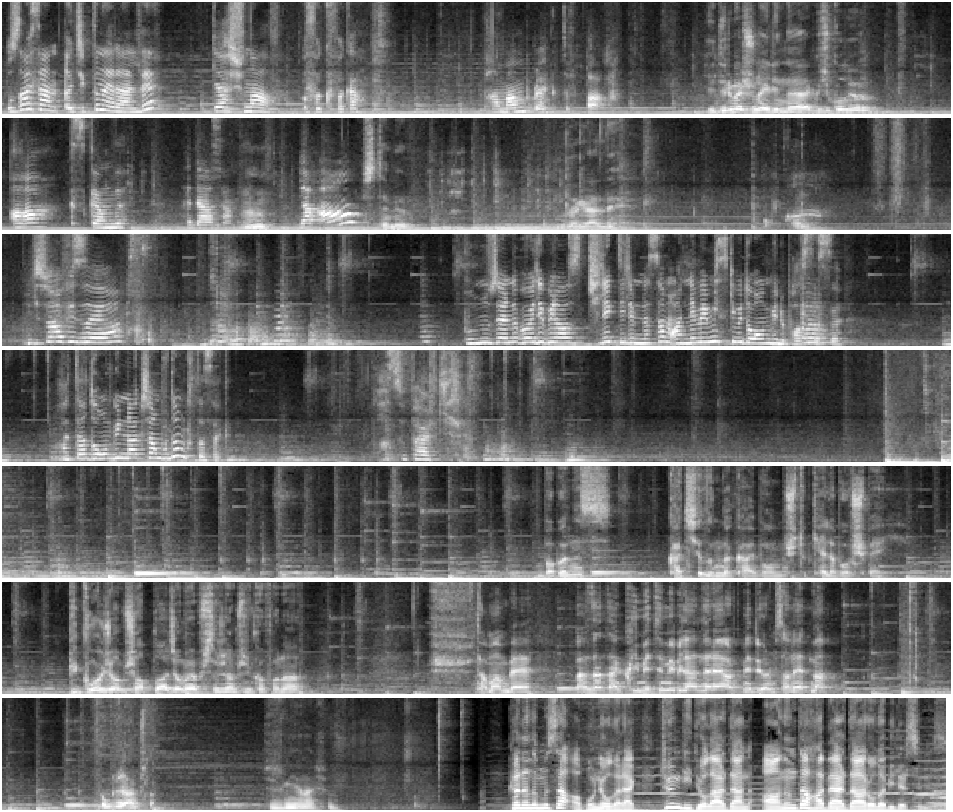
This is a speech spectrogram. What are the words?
Uzay sen acıktın herhalde. Gel şunu al. Ufak ufak al. Parmağımı bıraktım. Aa, Yedirme şunu elinde ya. Gıcık oluyorum. Aa kıskandı. Hadi al sen. Ya al. İstemiyorum. Bu da geldi. Ne güzel pizza ya. Bunun üzerine böyle biraz çilek dilimlesem anneme mis gibi doğum günü pastası. Hatta doğum gününü akşam burada mı kutlasak? Ah, süper fikir. Babanız kaç yılında kaybolmuştu Keleboş Bey? Bir koyacağım şaplığa cama yapıştıracağım şimdi kafana. ha. Üf, tamam be. Ben zaten kıymetimi bilenlere yardım ediyorum. Sana etmem. Çok güzelmiş lan. Düzgün yanaş. Kanalımıza abone olarak tüm videolardan anında haberdar olabilirsiniz.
